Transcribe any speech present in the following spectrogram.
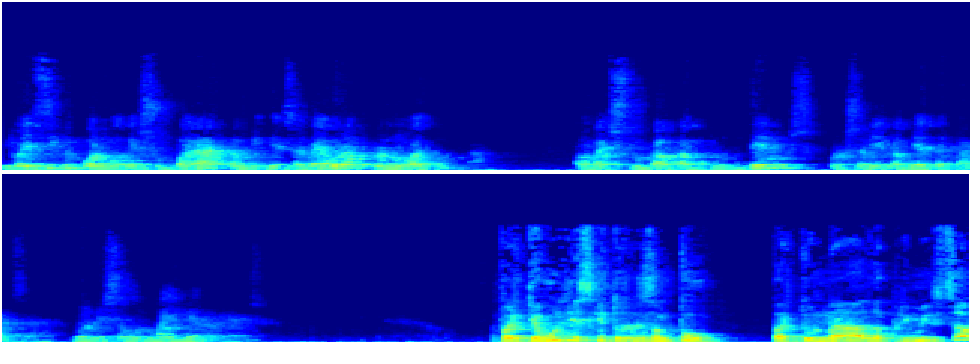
Li vaig dir que quan ho hagués superat em vingués a veure, però no va tornar. El vaig trucar al cap d'un temps, però s'havia canviat de casa. No n'he sabut mai més res. Per què volies que tornés amb tu? Per tornar a deprimir-se?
